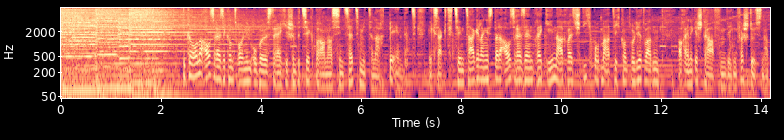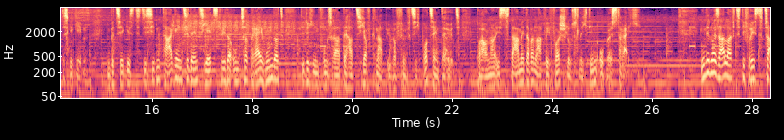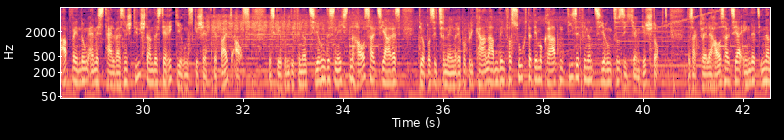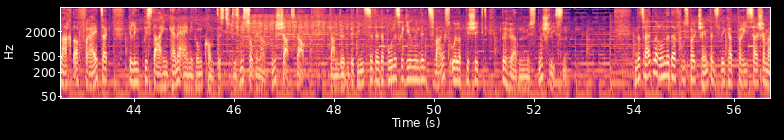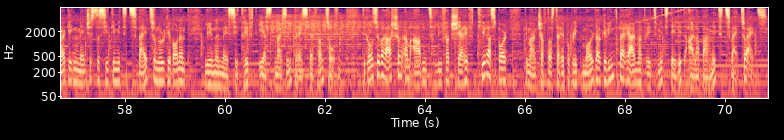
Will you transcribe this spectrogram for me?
Die Corona-Ausreisekontrollen im oberösterreichischen Bezirk Braunau sind seit Mitternacht beendet. Exakt zehn Tage lang ist bei der Ausreise ein 3G-Nachweis stichprobenartig kontrolliert worden. Auch einige Strafen wegen Verstößen hat es gegeben. Im Bezirk ist die 7-Tage-Inzidenz jetzt wieder unter 300. Die Durchimpfungsrate hat sich auf knapp über 50 Prozent erhöht. Braunau ist damit aber nach wie vor Schlusslicht in Oberösterreich. In den USA läuft die Frist zur Abwendung eines teilweisen Stillstandes der Regierungsgeschäfte bald aus. Es geht um die Finanzierung des nächsten Haushaltsjahres. Die oppositionellen Republikaner haben den Versuch der Demokraten, diese Finanzierung zu sichern, gestoppt. Das aktuelle Haushaltsjahr endet in der Nacht auf Freitag. Gelingt bis dahin keine Einigung, kommt es zu diesem sogenannten Shutdown. Dann würden Bedienstete der Bundesregierung in den Zwangsurlaub geschickt. Behörden müssten schließen. In der zweiten Runde der Fußball Champions League hat Paris Saint-Germain gegen Manchester City mit 2 zu 0 gewonnen. Lionel Messi trifft erstmals im Dress der Franzosen. Die große Überraschung am Abend liefert Sheriff Tiraspol. Die Mannschaft aus der Republik Moldau gewinnt bei Real Madrid mit David Alaba mit 2 zu 1.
